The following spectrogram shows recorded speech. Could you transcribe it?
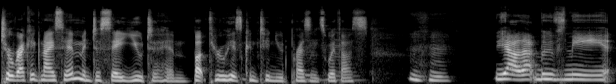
to recognize him and to say you to him but through his continued presence with mm-hmm. us. Mm-hmm. Yeah, that moves me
